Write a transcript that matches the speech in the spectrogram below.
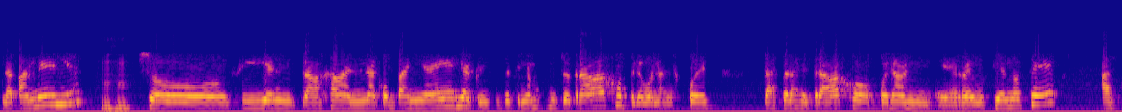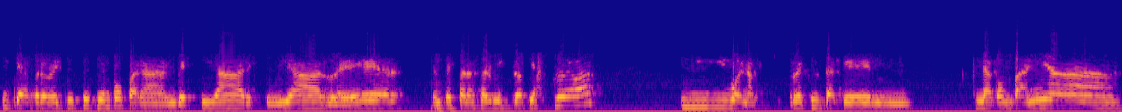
la pandemia. Yo, si bien trabajaba en una compañía aérea, al principio teníamos mucho trabajo, pero bueno, después las horas de trabajo fueron eh, reduciéndose, así que aproveché ese tiempo para investigar, estudiar, leer, empezar a hacer mis propias pruebas. Y bueno, resulta que mm, la compañía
